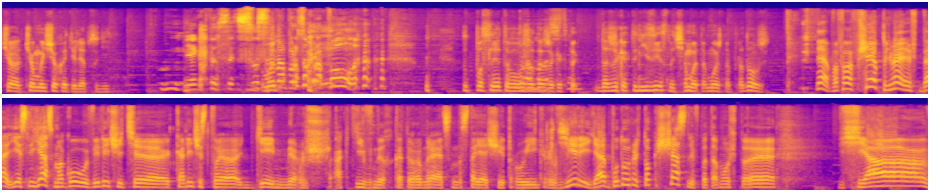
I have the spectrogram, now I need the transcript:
Че, чем мы еще хотели обсудить? Я как-то с, с- с Вот. вопросом про пол. Тут после этого уже даже как-то даже как-то неизвестно, чем это можно продолжить. Не, во- вообще, понимаешь, да, если я смогу увеличить э, количество геймерш активных, которым нравятся настоящие true игры в мире, я буду только счастлив, потому что э, я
